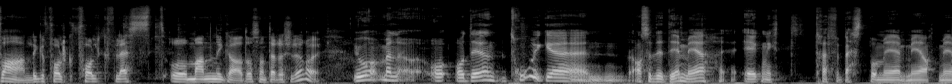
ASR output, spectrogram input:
vanlige folk, folk flest og mannen i gata og sånt. Er det ikke det, Røy? Jo, men, og, og det tror jeg Altså, det er det vi egentlig treffer best på med, med at vi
